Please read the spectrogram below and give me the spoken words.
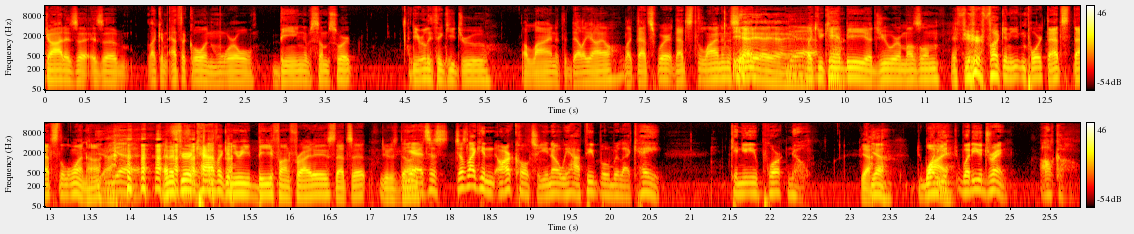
God is a is a like an ethical and moral being of some sort, do you really think He drew a line at the deli aisle? Like that's where that's the line in the sand. yeah, yeah, yeah. Yeah. Like you can't be a Jew or a Muslim if you're fucking eating pork. That's that's the one, huh? Yeah. yeah. And if you're a Catholic and you eat beef on Fridays, that's it. You're just done. Yeah, it's just just like in our culture, you know, we have people be like, "Hey, can you eat pork?" No. yeah. Yeah. What Why? do you, what do you drink? Alcohol.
